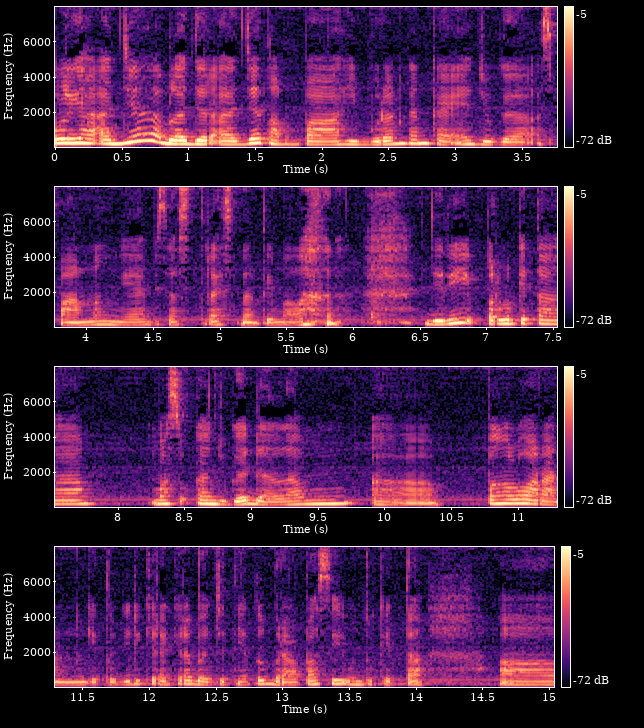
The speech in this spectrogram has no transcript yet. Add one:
kuliah aja belajar aja tanpa hiburan kan kayaknya juga sepaneng ya bisa stres nanti malah. Jadi perlu kita masukkan juga dalam uh, pengeluaran gitu. Jadi kira-kira budgetnya tuh berapa sih untuk kita uh,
